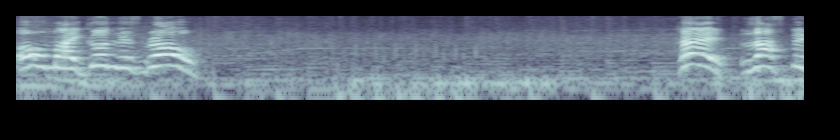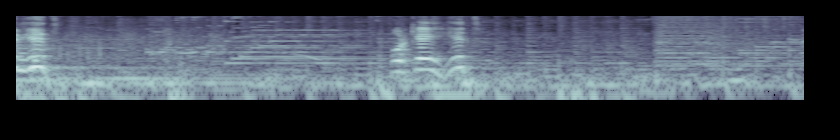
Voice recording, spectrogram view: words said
Oh my goodness, bro! Hey, last spin hit! 4K hit!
